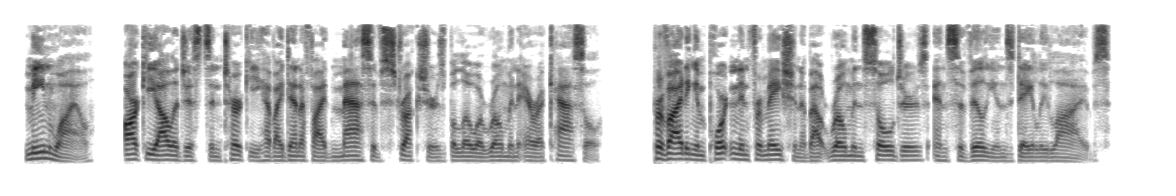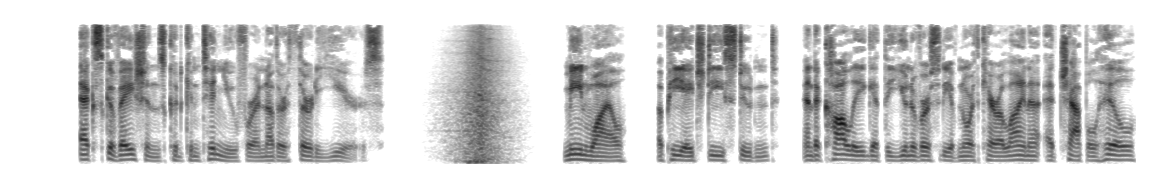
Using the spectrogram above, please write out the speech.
Meanwhile, archaeologists in Turkey have identified massive structures below a Roman-era castle, providing important information about Roman soldiers and civilians' daily lives. Excavations could continue for another 30 years. Meanwhile, a PhD student, and a colleague at the University of North Carolina at Chapel Hill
